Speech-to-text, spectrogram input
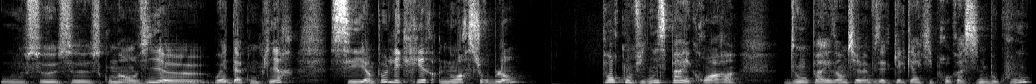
ou ce, ce, qu'on a envie euh, ouais, d'accomplir, c'est un peu l'écrire noir sur blanc pour qu'on finisse par y croire. Donc par exemple, si jamais vous êtes quelqu'un qui procrastine beaucoup,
